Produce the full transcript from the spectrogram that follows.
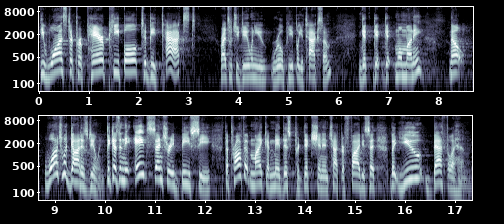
He wants to prepare people to be taxed. Right? That's what you do when you rule people, you tax them, get, get, get more money. Now, Watch what God is doing. Because in the 8th century BC, the prophet Micah made this prediction in chapter 5. He said, But you, Bethlehem,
